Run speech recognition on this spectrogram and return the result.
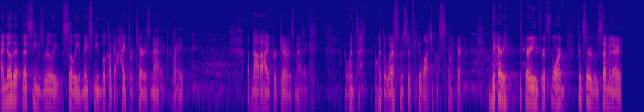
I know that that seems really silly and makes me look like a hyper charismatic, right? I'm not a hyper charismatic. I went to, I went to Westminster Theological Seminary, very, very reformed conservative seminary.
